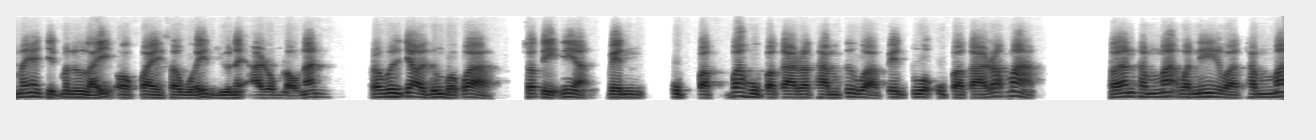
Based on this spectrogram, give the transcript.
ไม่ให้จิตมันไหลออกไปเสวยอยู่ในอารมณ์เหล่านั้น พระพุทธเจ้าจึงบอกว่าสติเนี่ยเป็นอุปวหุปการธรรมคือว่าเป็นตัวอุปการะมาก เพราะฉะนั้นธรรมะวันนี้ว่าธรรมะ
